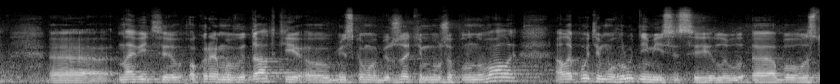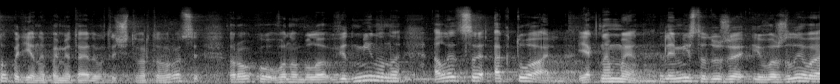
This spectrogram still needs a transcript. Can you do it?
Е, Навіть окремо видатки в міському бюджеті ми вже планували, але потім у грудні місяці е, або в листопаді, я не пам'ятаю, 2004 році року воно було відмінено, але це актуально, як на мене. Для міста дуже і важливо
